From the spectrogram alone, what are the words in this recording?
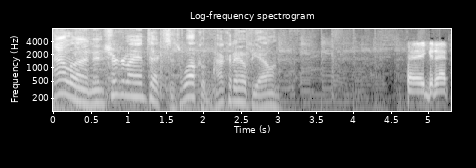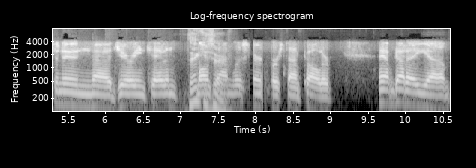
Alan in Sugarland, Texas. Welcome. How can I help you, Alan? Hey, good afternoon, uh, Jerry and Kevin. Thank you, Long sir. time listener, first time caller. Hey, I've got a, uh, a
